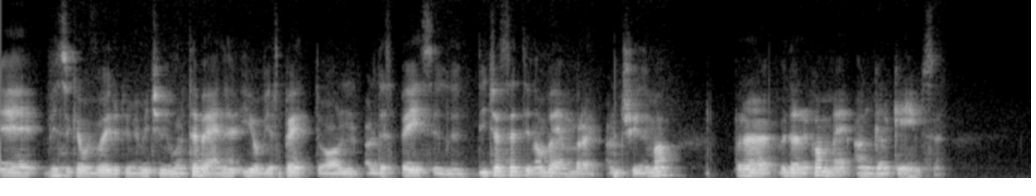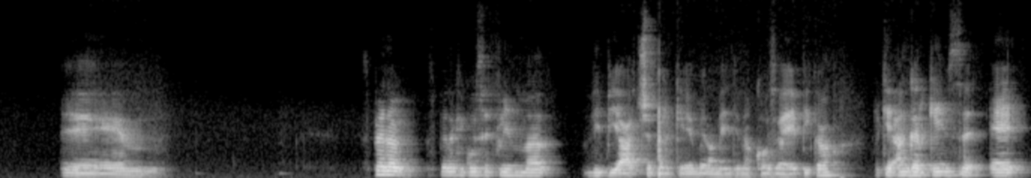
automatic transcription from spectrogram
e visto che voi tutti i miei amici mi volete bene, io vi aspetto al, al The Space il 17 novembre al cinema per vedere con me Hunger Games. E, ehm, spero, spero che questo film vi piaccia perché è veramente una cosa epica. Perché Hunger Games è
